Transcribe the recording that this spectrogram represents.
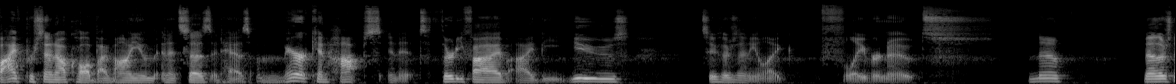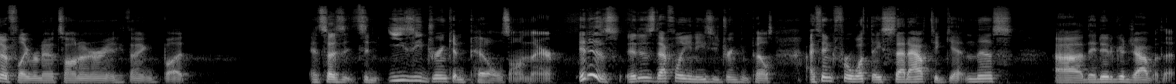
5% alcohol by volume, and it says it has American hops in it, 35 IBUs. Let's see if there's any like flavor notes. No. No, there's no flavor notes on it or anything, but it says it's an easy drinking pills on there. It is. It is definitely an easy drinking pills. I think for what they set out to get in this, uh, they did a good job with it.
